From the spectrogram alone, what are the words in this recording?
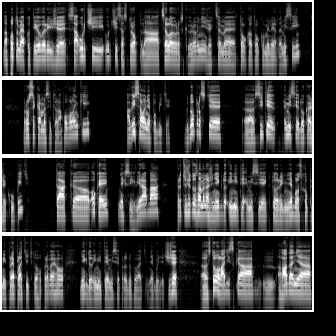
No a potom, ako ty hovoríš, že sa určí, určí sa strop na celoeurópskej úrovni, že chceme toľko a toľko miliard emisí, rozsekáme si to na povolenky a vy sa o ne pobite. Kto proste uh, si tie emisie dokáže kúpiť, tak uh, OK, nech si ich vyrába, pretože to znamená, že niekto iný tie emisie, ktorý nebol schopný preplatiť toho prvého, niekto iný tie emisie produkovať nebude. Čiže uh, z toho hľadiska hľadania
